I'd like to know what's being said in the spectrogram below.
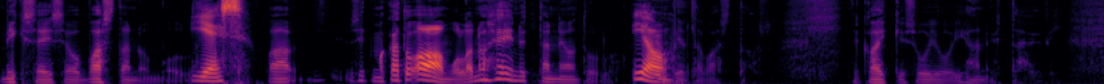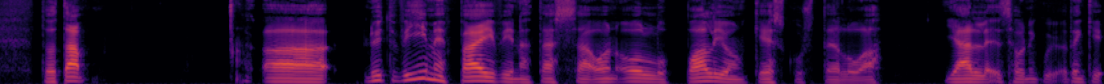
miksei se ole vastannut mulle. Yes. Sitten mä katson aamulla, no hei, nyt tänne on tullut. Joo. vastaus. Ja kaikki sujuu ihan yhtä hyvin. Tota, ää, nyt viime päivinä tässä on ollut paljon keskustelua. Jälleen se on niin kuin jotenkin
